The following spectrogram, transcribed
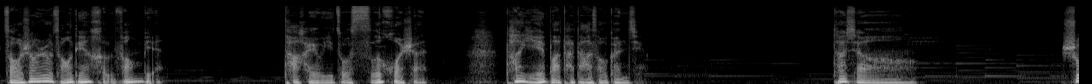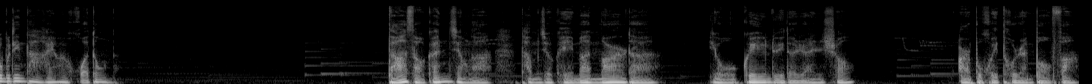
早上热早点很方便。他还有一座死火山。他也把它打扫干净。他想，说不定他还会活动呢。打扫干净了，他们就可以慢慢的、有规律的燃烧，而不会突然爆发。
